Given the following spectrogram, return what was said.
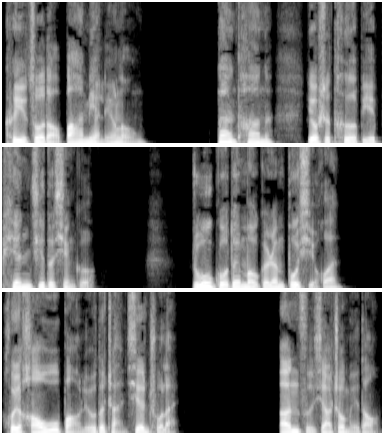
可以做到八面玲珑，但她呢又是特别偏激的性格。如果对某个人不喜欢，会毫无保留的展现出来。安子夏皱眉道：“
